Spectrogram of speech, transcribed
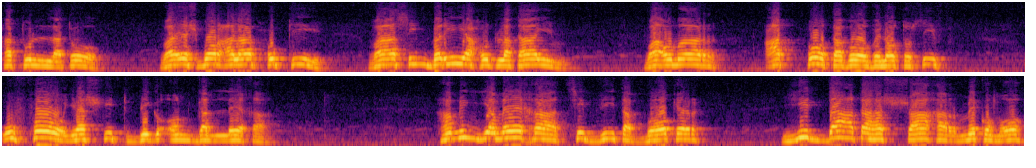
חתולתו. ואשבור עליו חוקי, ואשים בריח ודלתיים. ואומר עד פה תבוא ולא תוסיף, ופה ישית בגאון גליך. המיימיך ציווית בוקר, ידעת השחר מקומו,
